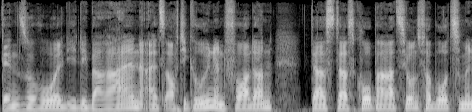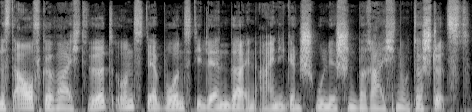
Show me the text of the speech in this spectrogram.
Denn sowohl die Liberalen als auch die Grünen fordern, dass das Kooperationsverbot zumindest aufgeweicht wird und der Bund die Länder in einigen schulischen Bereichen unterstützt.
